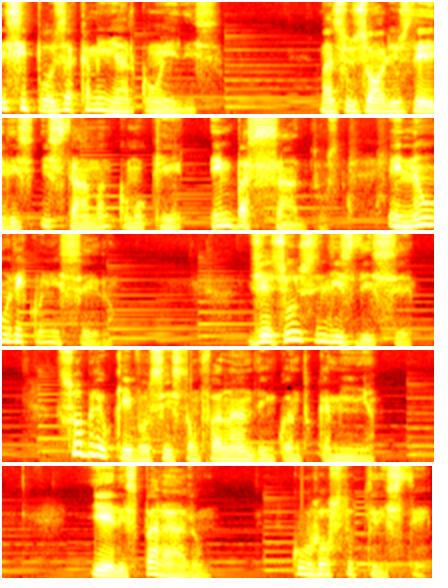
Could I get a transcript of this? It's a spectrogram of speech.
e se pôs a caminhar com eles. Mas os olhos deles estavam como que embaçados e não o reconheceram. Jesus lhes disse: Sobre o que vocês estão falando enquanto caminham? E eles pararam, com o rosto triste.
